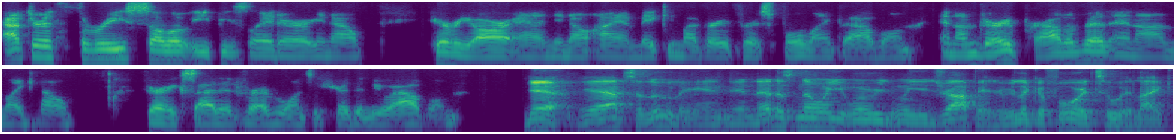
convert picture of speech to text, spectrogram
after three solo EPs later, you know, here we are. And, you know, I am making my very first full length album and I'm very proud of it. And I'm like, you know, very excited for everyone to hear the new album. Yeah, yeah, absolutely. And, and let us know when you when, we, when you drop it. We're looking forward to it. Like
